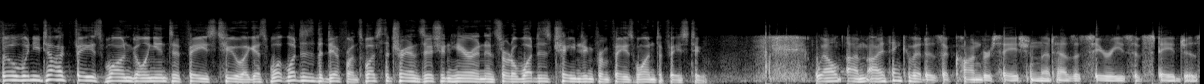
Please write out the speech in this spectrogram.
So when you talk phase one going into phase two, I guess what, what is the difference? What's the transition here and, and sort of what is changing from phase one to phase two? Well, um, I think of it as a conversation that has a series of stages.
